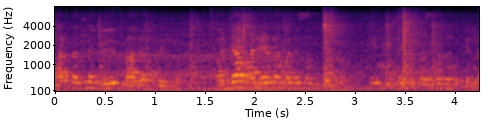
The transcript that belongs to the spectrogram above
भारतातल्या विविध भागात गेलो पंजाब हरियाणामध्ये पण गेलो मी तिथे संशोधन केलं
